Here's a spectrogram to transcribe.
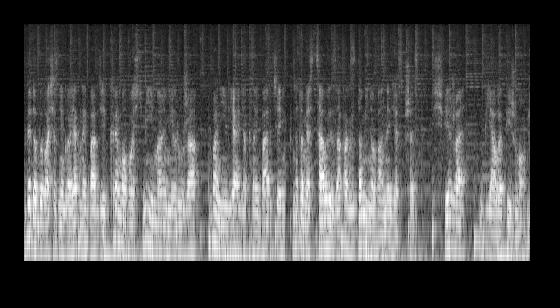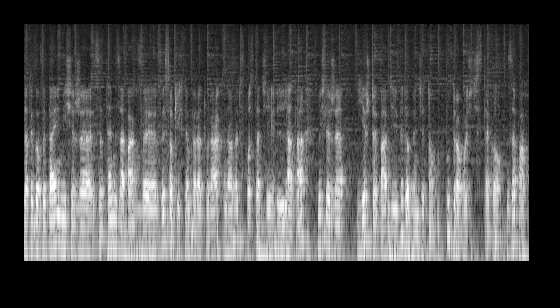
wydobywa się z niego jak najbardziej kremowość, minimalnie róża, wanilia jak najbardziej, natomiast cały zapach zdominowany jest przez świeże, białe piżmo. Dlatego wydaje mi się, że ten zapach w wysokich temperaturach, nawet w postaci lata, myślę, że jeszcze bardziej wydobędzie tą pudrowość z tego zapachu.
